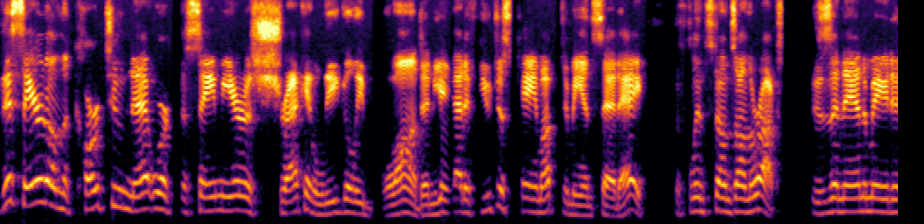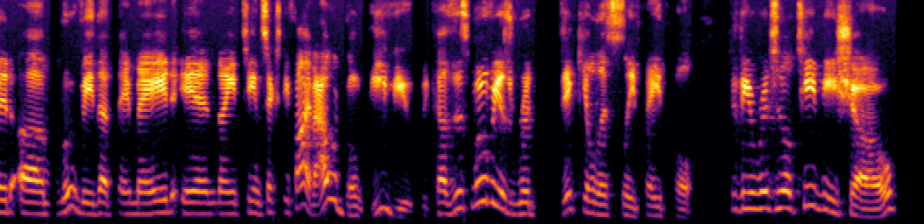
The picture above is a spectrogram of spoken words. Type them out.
this aired on the Cartoon Network the same year as Shrek and Legally Blonde, and yet if you just came up to me and said, "Hey, the Flintstones on the Rocks," this is an animated uh, movie that they made in 1965, I would believe you because this movie is ridiculously faithful to the original TV show.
